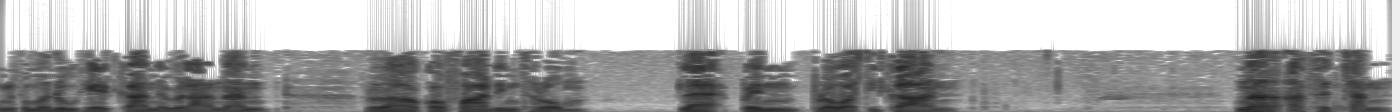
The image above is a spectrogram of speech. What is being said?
นเข้ามาดูเหตุการณ์ในเวลานั้น ราวกับฟ้าดินถล่มและเป็นประวัติการ น่าอัศจรรย์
